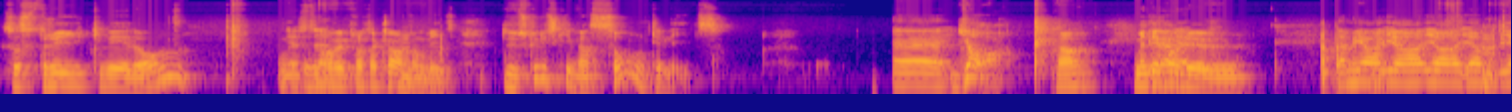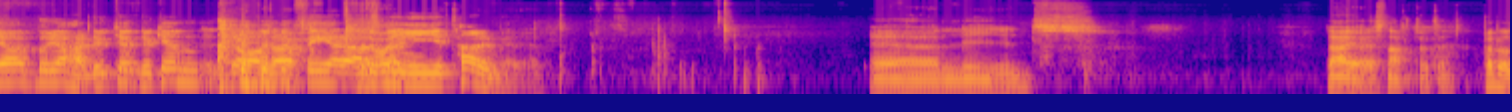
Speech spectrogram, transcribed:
Så stryker vi dem. Det. Har vi pratat klart om Leeds? Du skulle skriva en sång till Leeds. eh, ja. Ja, men det har det. du... Nej, men jag, jag, jag, jag, jag börjar här. Du kan, du kan dra några flera. Men du har ingen gitarr med dig? Eh, Leeds. Det här gör jag snabbt, vet du. Vadå,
